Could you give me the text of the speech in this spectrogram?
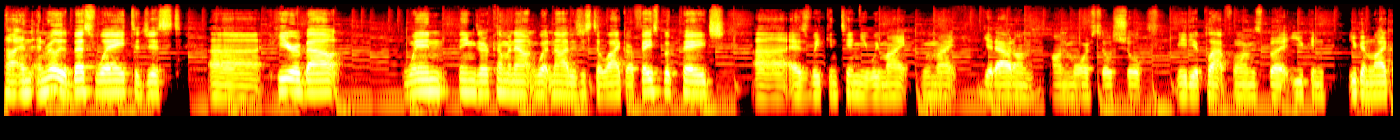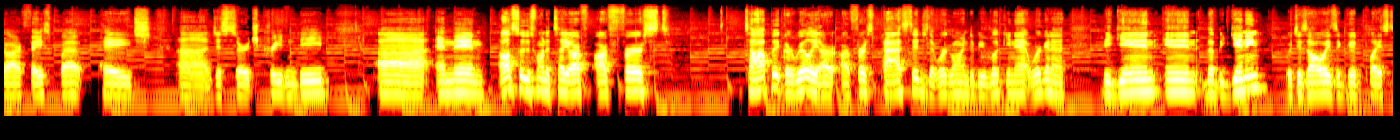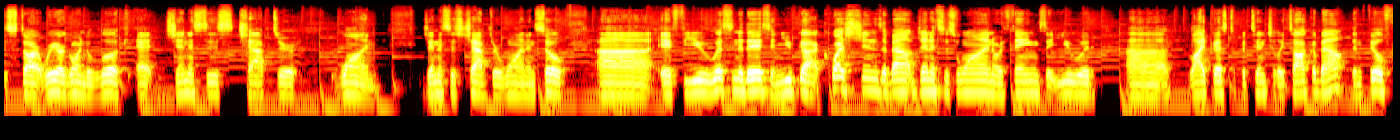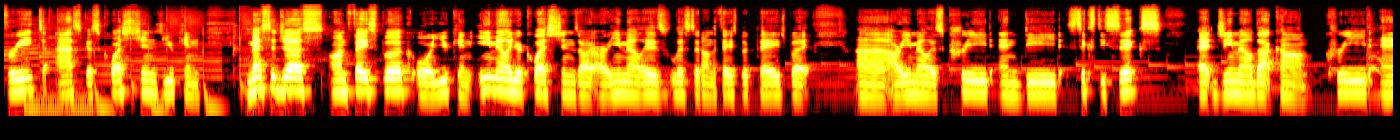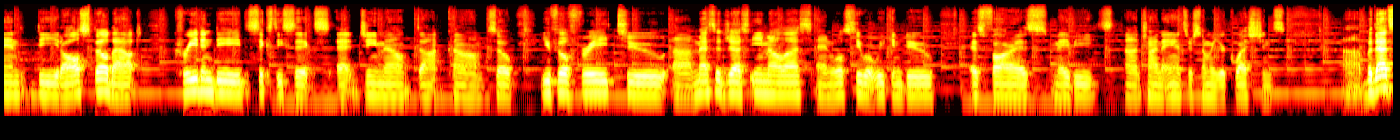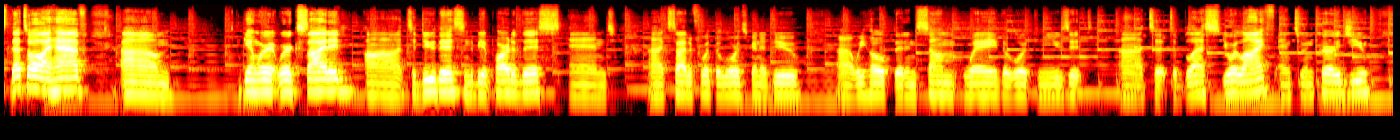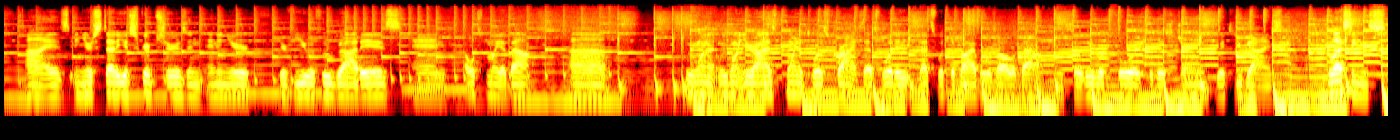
uh, and and really the best way to just uh, hear about when things are coming out and whatnot is just to like our Facebook page. Uh, as we continue, we might we might get out on on more social media platforms, but you can you can like our Facebook page. just search Creed and Deed, Uh and then also just want to tell you our our first topic, or really our, our first passage that we're going to be looking at, we're going to begin in the beginning, which is always a good place to start. We are going to look at Genesis chapter 1. Genesis chapter 1. And so, uh, if you listen to this and you've got questions about Genesis 1 or things that you would uh, like us to potentially talk about, then feel free to ask us questions. You can message us on Facebook or you can email your questions. Our, our email is listed on the Facebook page, but uh, our email is creedanddeed66 at gmail.com. Creed and Deed, all spelled out. Creed and Deed66 at gmail.com. So you feel free to uh, message us, email us, and we'll see what we can do as far as maybe uh, trying to answer some of your questions. Uh, but that's that's all I have. Um, again, we're, we're excited uh, to do this and to be a part of this, and uh, excited for what the Lord's going to do. Uh, we hope that in some way the Lord can use it uh, to, to bless your life and to encourage you uh, in your study of scriptures and, and in your, your view of who God is and ultimately about uh, we want we want your eyes pointed towards Christ. That's what it, that's what the Bible is all about. And so we look forward to this journey with you guys. Blessings.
